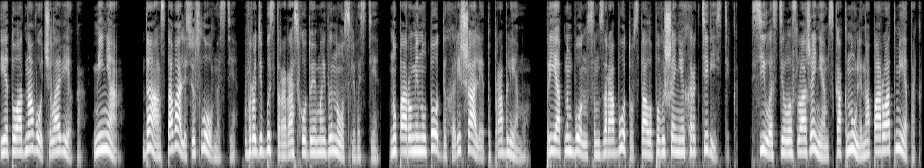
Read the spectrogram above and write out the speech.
И это у одного человека, меня. Да, оставались условности, вроде быстро расходуемой выносливости, но пару минут отдыха решали эту проблему. Приятным бонусом за работу стало повышение характеристик. Сила с телосложением скакнули на пару отметок,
